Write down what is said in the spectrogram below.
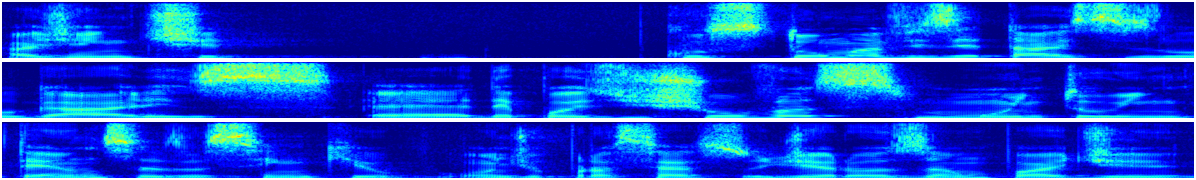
A gente costuma visitar esses lugares é, depois de chuvas muito intensas, assim, que onde o processo de erosão pode,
